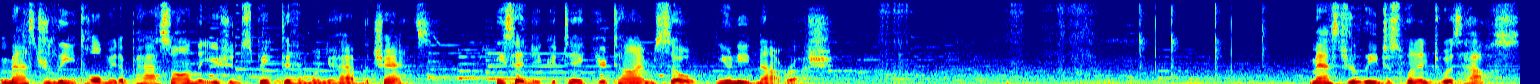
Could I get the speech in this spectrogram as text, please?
Master Li told me to pass on that you should speak to him when you have the chance. He said you could take your time, so you need not rush. Master Li just went into his house.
